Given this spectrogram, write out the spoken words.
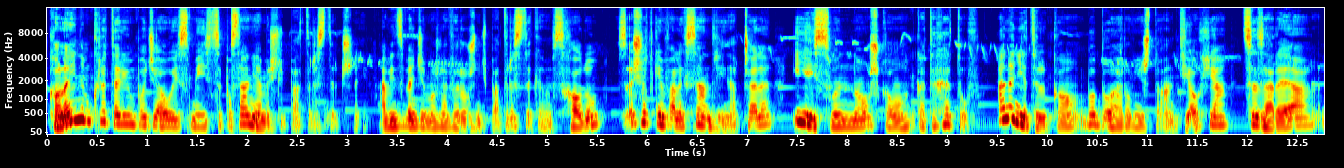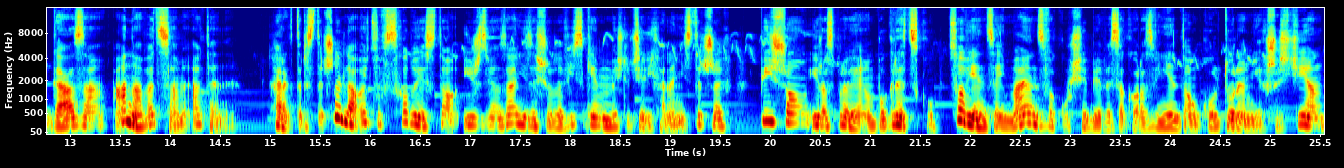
Kolejnym kryterium podziału jest miejsce powstania myśli patrystycznej, a więc będzie można wyróżnić patrystykę wschodu z ośrodkiem w Aleksandrii na czele i jej słynną szkołą katechetów, ale nie tylko, bo była również to Antiochia, Cezarea, Gaza, a nawet same Ateny. Charakterystyczne dla ojców wschodu jest to, iż związani ze środowiskiem myślicieli hellenistycznych piszą i rozprawiają po grecku. Co więcej, mając wokół siebie wysoko rozwiniętą kulturę niechrześcijan,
